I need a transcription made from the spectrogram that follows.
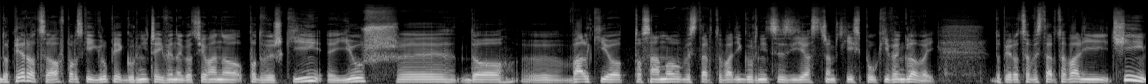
Dopiero co w Polskiej Grupie Górniczej wynegocjowano podwyżki. Już y, do y, walki o to samo wystartowali górnicy z Jastrzębskiej Spółki Węglowej. Dopiero co wystartowali ci,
